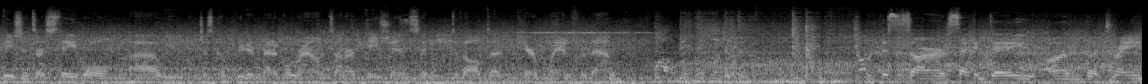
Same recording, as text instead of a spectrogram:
patients are stable. Uh, we just completed medical rounds on our patients and developed a care plan for them. This is our second day on the train.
